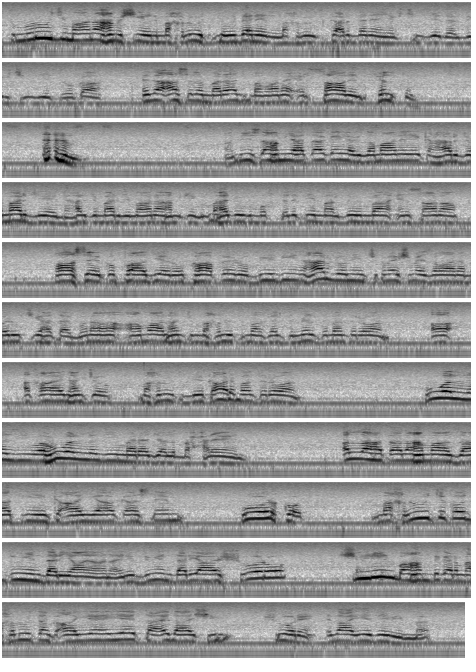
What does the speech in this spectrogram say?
تو مروج مانا ہمشین یعنی مخلوط لودن مخلوط کردن، یک چیزی در دیکھ چیزی توکا اذا اصل مرج بمانا ارسال خلط. حدیث اہمیت ہے کہ یک زمانے ایک ہرج مرج ہے، ہرج مرج مانا ہم کی محدود مختلفی مردم با انسانا فاسق و فاجر و کافر و بیدین، ہر دولین چکمش میں زمانہ مروچی ہتا گناہ، اعمال ہنچ مخلوط ما ملت بنت روان عقائد ہنچو مخلوط بیکار بنت روان۔ هو الذي وهو الذي مرج البحرين اللہ تعالی ہما ذاتی ہیں کہ آیا کا سم پور کو مخلوط کو دوین دریا آنا یعنی دوین دریا شور و شیرین با ہم دیگر مخلوط ہیں کہ آئیے یہ تا ادا شور ہیں، ادا یہ دیوی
